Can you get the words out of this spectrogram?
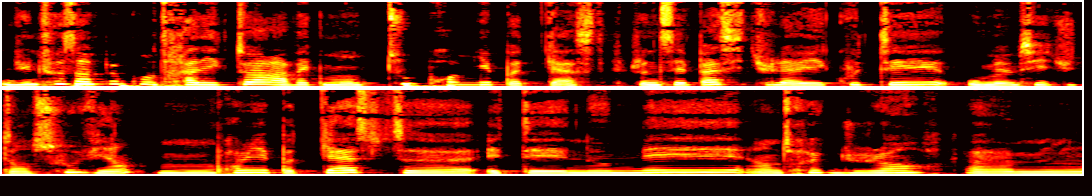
d'une chose un peu contradictoire avec mon tout premier podcast. Je ne sais pas si tu l'as écouté ou même si tu t'en souviens. Mon premier podcast euh, était nommé un truc du genre euh,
